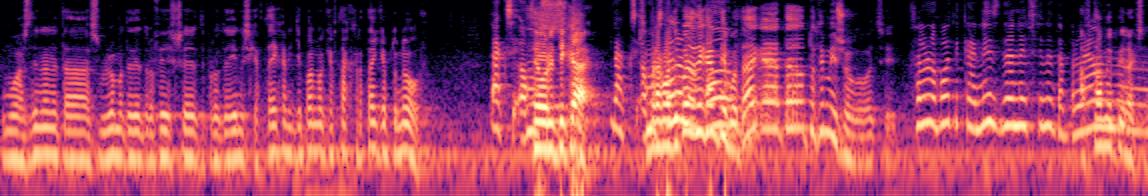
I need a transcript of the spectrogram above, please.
που μας δίνανε τα συμπληρώματα διατροφής, ξέρετε, πρωτενε και αυτά, είχαν και πάνω και αυτά χαρτάκια από τον ΕΟΦ. Εντάξει, όμως, Θεωρητικά. Εντάξει, Στην όμως πραγματικότητα θέλω δεν να είχαν πω- τίποτα. ε, Το, το θυμίσω εγώ έτσι. Θέλω να πω ότι κανείς δεν ευθύνεται πλέον. Αυτά με πείραξαν.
